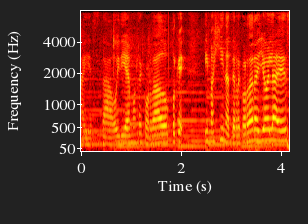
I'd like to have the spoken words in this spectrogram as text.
Ahí está, hoy día hemos recordado, porque imagínate, recordar a Yola es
